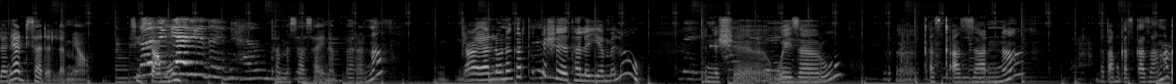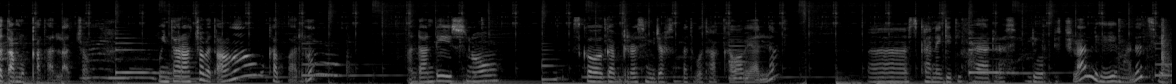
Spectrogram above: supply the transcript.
ለእኔ አዲስ አይደለም። ያው system ኡም ተመሳሳይ ነበረ እና ያለው ነገር ትንሽ ተለየ የምለው ትንሽ ወይዘሩ ቀዝቃዛና በጣም ቀዝቃዛና በጣም ሞቃት አላቸው። winter ኣቸው በጣም ከባድ ነው። አንዳንዴ snow እስከ ወገብ ድረስ የሚደርስበት ቦታ አካባቢ አለ። እስከ negative ሀያ ድረስ ሊወርድ ይችላል። ይሄ ማለት ያው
